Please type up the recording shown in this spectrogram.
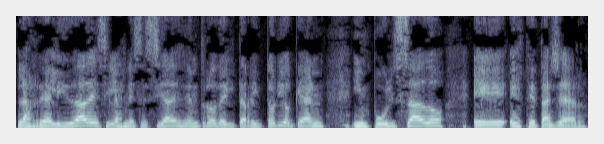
las realidades y las necesidades dentro del territorio que han impulsado eh, este taller?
